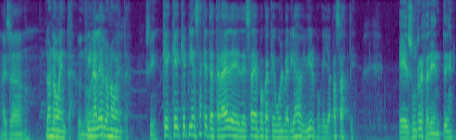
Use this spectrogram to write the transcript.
A esa, Los eh, 90, los finales de 90. los 90. Sí. ¿Qué, qué, qué piensas que te atrae de, de esa época que volverías a vivir? Porque ya pasaste. Es un referente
